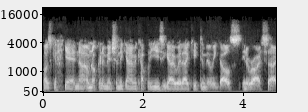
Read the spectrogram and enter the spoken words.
I, was, yeah, no, I'm not going to mention the game a couple of years ago where they kicked a million goals in a row. So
